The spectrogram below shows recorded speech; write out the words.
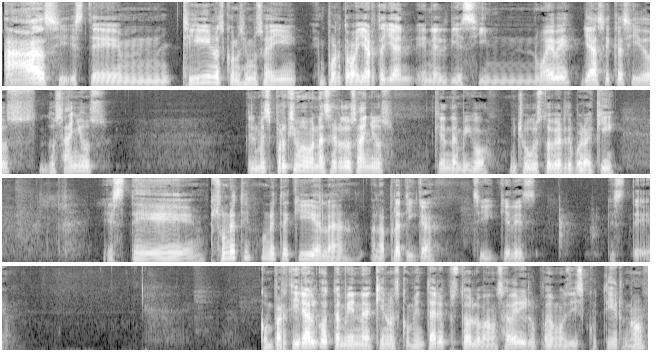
Ah, sí, este... Sí, nos conocimos ahí en Puerto Vallarta ya en, el 19, ya hace casi dos, dos años. El mes próximo van a ser dos años. ¿Qué onda, amigo? Mucho gusto verte por aquí. Este, pues únete, únete aquí a la, a la plática. Si quieres, este, compartir algo también aquí en los comentarios, pues todo lo vamos a ver y lo podemos discutir, ¿no?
